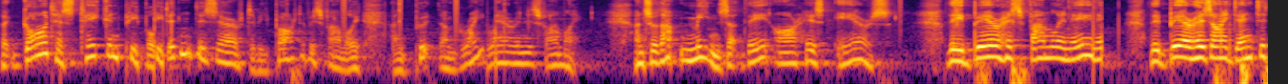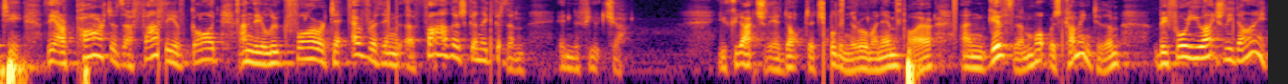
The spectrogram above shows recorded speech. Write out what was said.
that God has taken people he didn't deserve to be part of his family and put them right there in his family. And so that means that they are his heirs. They bear his family name. They bear his identity. They are part of the family of God and they look forward to everything that the Father's going to give them in the future. You could actually adopt a child in the Roman Empire and give them what was coming to them before you actually died.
